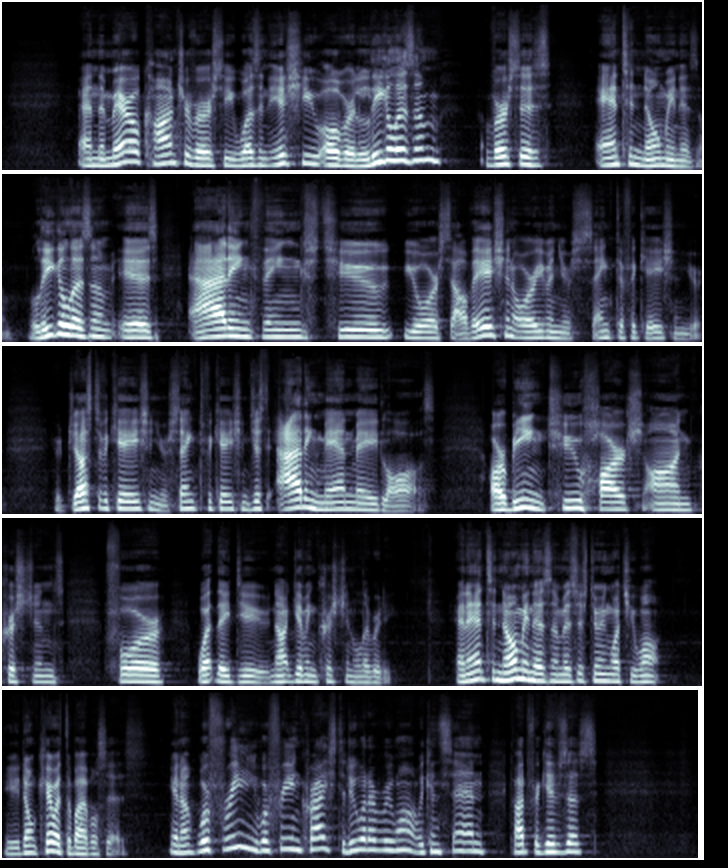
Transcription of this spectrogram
And the Marrow Controversy was an issue over legalism versus antinomianism. Legalism is adding things to your salvation or even your sanctification, your your justification, your sanctification, just adding man made laws, or being too harsh on Christians for what they do, not giving Christian liberty. And antinomianism is just doing what you want. You don't care what the Bible says. You know, we're free. We're free in Christ to do whatever we want. We can sin. God forgives us.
